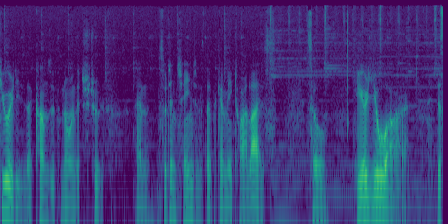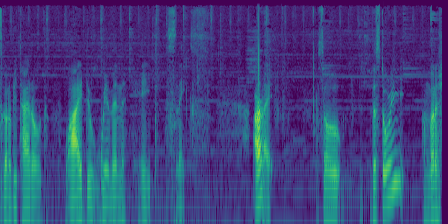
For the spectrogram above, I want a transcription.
purity that comes with knowing the truth and certain changes that we can make to our lives. So here you are. This is going to be titled Why Do Women Hate Snakes? All right. So the story I'm going to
